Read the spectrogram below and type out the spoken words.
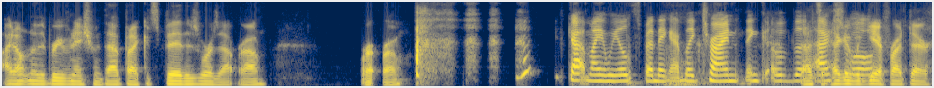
I don't know the abbreviation with that, but I could spit those words out, bro. Right, bro. Got my wheels spinning. I'm like trying to think of the That's actual. a heck of a gift right there.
